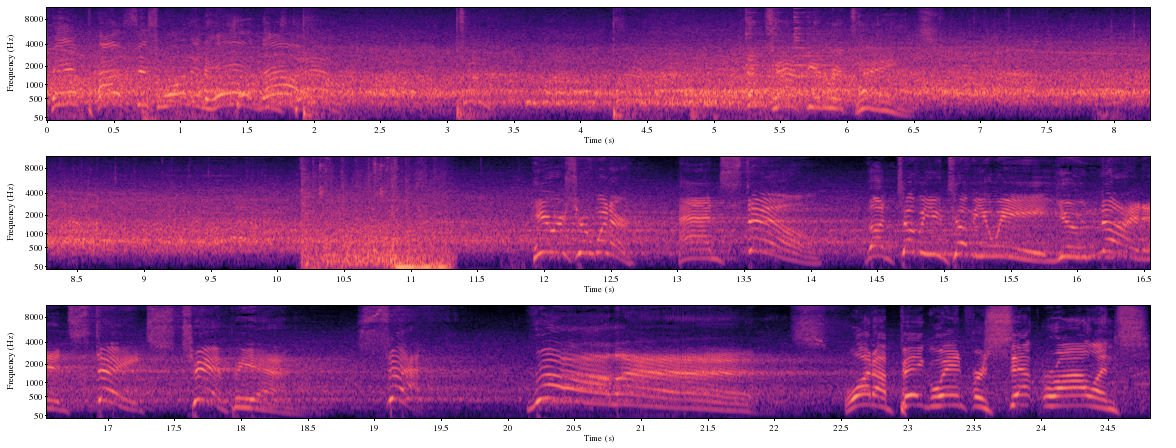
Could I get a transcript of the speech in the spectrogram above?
champ has this one in hand now. The champion retains. Here is your winner, and still the WWE United States Champion, Seth Rollins! What a big win for Seth Rollins.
